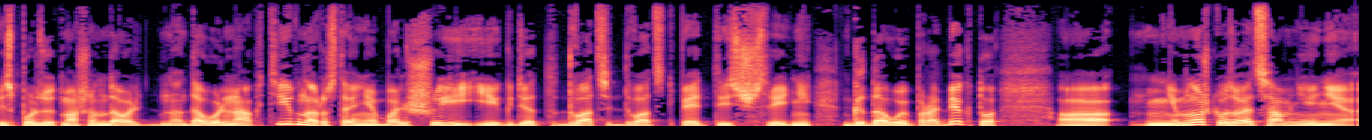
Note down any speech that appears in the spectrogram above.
использует машину довольно, довольно активно, расстояния большие и где-то 20-25 тысяч средний годовой пробег, то а, немножко вызывает сомнение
